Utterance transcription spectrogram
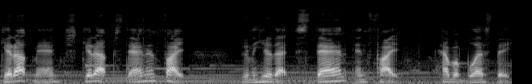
Get up, man. Just get up. Stand and fight. You're going to hear that. Stand and fight. Have a blessed day.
